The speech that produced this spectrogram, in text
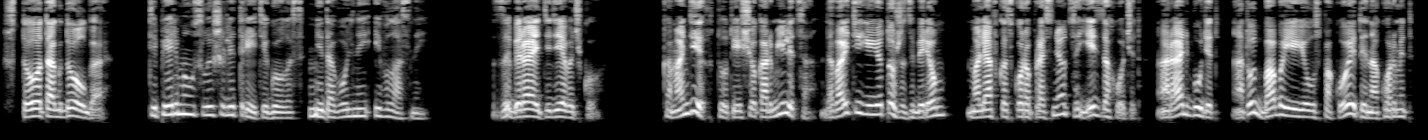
Что так долго? Теперь мы услышали третий голос, недовольный и властный. «Забирайте девочку». «Командир, тут еще кормилица. Давайте ее тоже заберем. Малявка скоро проснется, есть захочет. Орать будет, а тут баба ее успокоит и накормит.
